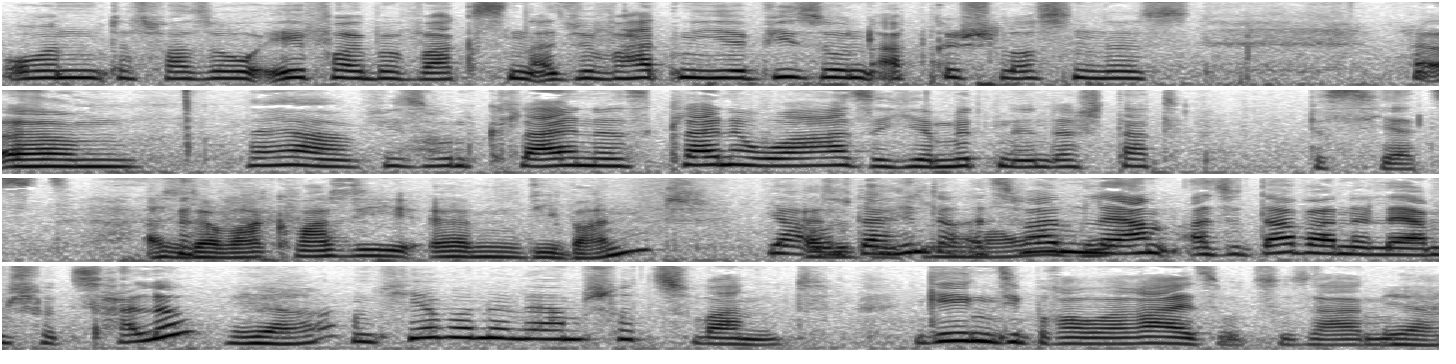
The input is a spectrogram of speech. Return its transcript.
Und das war so efeu bewachsen. Also wir hatten hier wie so ein abgeschlossenes, ähm, naja, wie so ein kleines, kleine Oase hier mitten in der Stadt bis jetzt. Also da war quasi ähm, die Wand. Ja, also und dahinter, es war ein. Lärm, also da war eine Lärmschutzhalle Ja. und hier war eine Lärmschutzwand gegen die Brauerei sozusagen. Ja.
